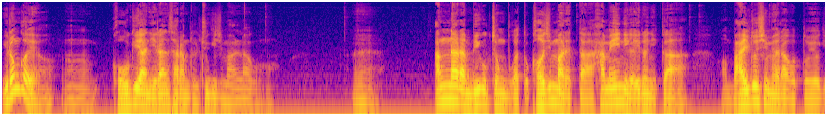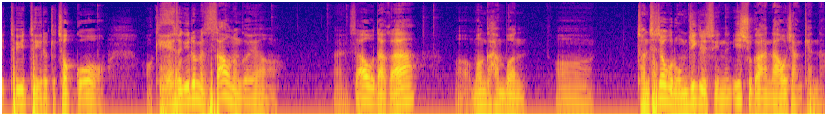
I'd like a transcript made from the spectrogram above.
이런 거예요. 어, 고귀한 이란 사람들 죽이지 말라고. 예. 악랄한 미국 정부가 또 거짓말했다. 하메이니가 이러니까 어, 말 조심해라고 또 여기 트위터 이렇게 적고 어, 계속 이러면서 싸우는 거예요. 예, 싸우다가 어, 뭔가 한번 어, 전체적으로 움직일 수 있는 이슈가 나오지 않겠나.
